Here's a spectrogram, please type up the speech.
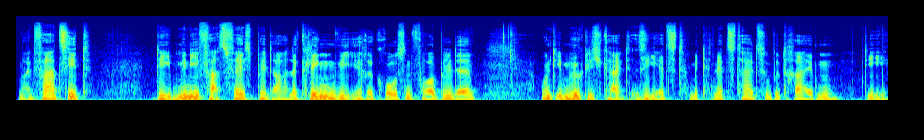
Mein Fazit, die Mini-Fuzzface-Pedale klingen wie ihre großen Vorbilder und die Möglichkeit, sie jetzt mit Netzteil zu betreiben, die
